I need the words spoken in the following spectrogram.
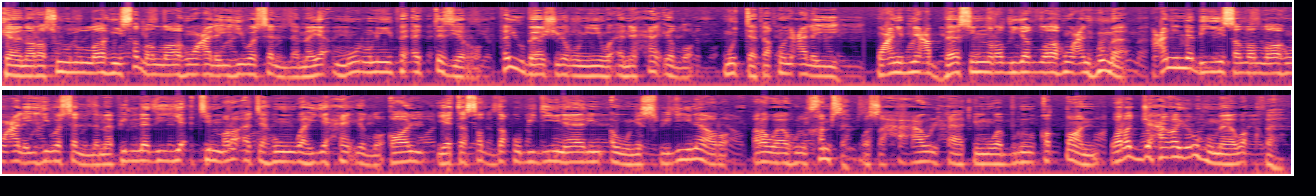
كان رسول الله صلى الله عليه وسلم يأمرني فأتزر فيباشرني وأنا حائض متفق عليه. وعن ابن عباس رضي الله عنهما عن النبي صلى الله عليه وسلم في الذي يأتي امرأته وهي حائض قال يتصدق بدينار أو نصف دينار. رواه الخمسة وصححه الحاكم وابن القطان ورجح غيرهما وقفه.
